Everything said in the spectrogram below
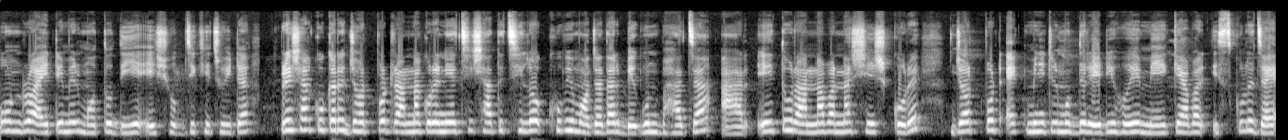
পনেরো আইটেমের মতো দিয়ে এই সবজি খিচুড়িটা প্রেশার কুকারে ঝটপট রান্না করে নিয়েছি। সাথে ছিল খুবই মজাদার বেগুন ভাজা। আর এই তো রান্না বান্না শেষ করে ঝটপট এক মিনিটের মধ্যে রেডি হয়ে মেয়েকে আবার স্কুলে যায়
